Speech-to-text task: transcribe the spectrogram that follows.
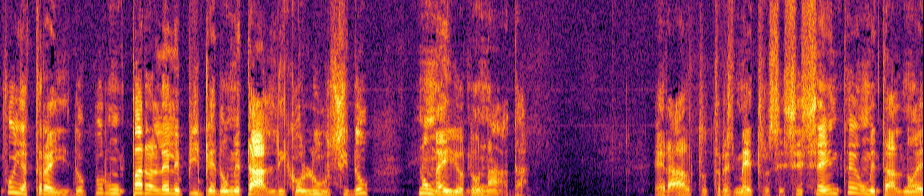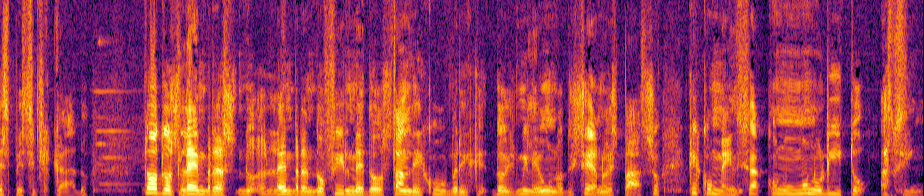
foi atraído por um paralelepípedo metálico lúcido no meio do nada. Era alto 3,60 metros e o metal não é especificado. Todos lembram do filme do Stanley Kubrick 2001 Odissea no Espaço, que começa com um monolito assim,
